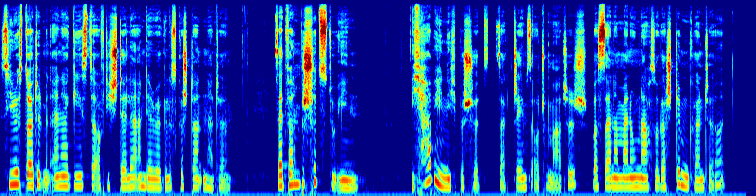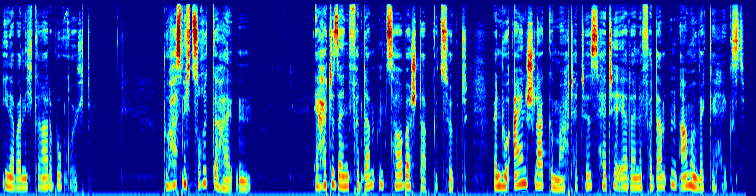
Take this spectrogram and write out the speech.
Sirius deutet mit einer Geste auf die Stelle, an der Regulus gestanden hatte. Seit wann beschützt du ihn? Ich habe ihn nicht beschützt, sagt James automatisch, was seiner Meinung nach sogar stimmen könnte, ihn aber nicht gerade beruhigt. Du hast mich zurückgehalten. Er hatte seinen verdammten Zauberstab gezückt. Wenn du einen Schlag gemacht hättest, hätte er deine verdammten Arme weggehext.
